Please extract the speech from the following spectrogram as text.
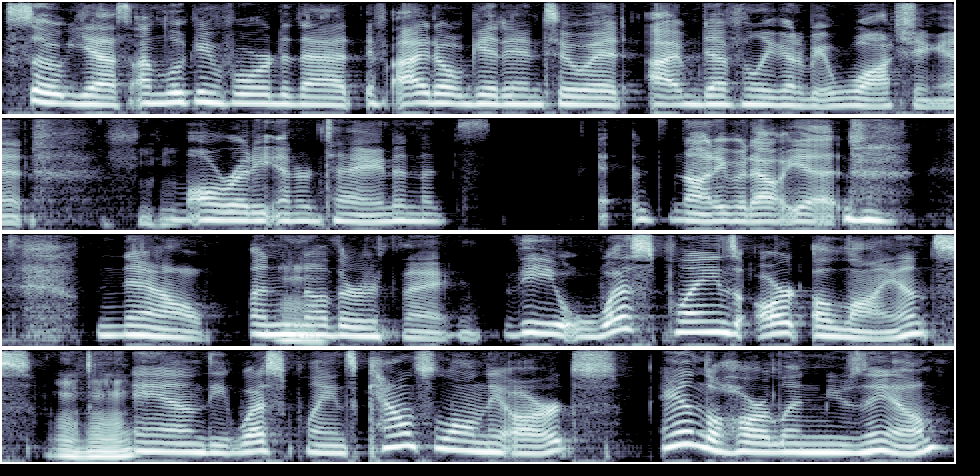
So yes, I'm looking forward to that. If I don't get into it, I'm definitely going to be watching it. I'm already entertained, and it's it's not even out yet. Now, another thing: the West Plains Art Alliance mm-hmm. and the West Plains Council on the Arts and the Harlin Museum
